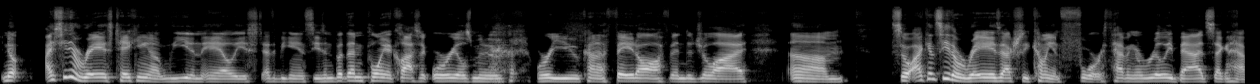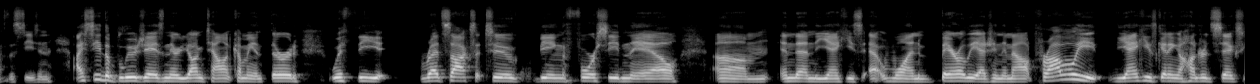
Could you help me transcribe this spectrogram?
You know, I see the Rays taking a lead in the AL East at the beginning of the season, but then pulling a classic Orioles move where you kind of fade off into July. Um, so I can see the Rays actually coming in fourth, having a really bad second half of the season. I see the Blue Jays and their young talent coming in third, with the Red Sox at two being the four seed in the AL, um, and then the Yankees at one, barely edging them out. Probably the Yankees getting 106,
